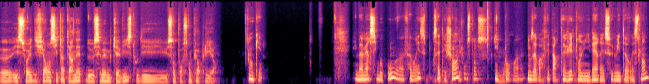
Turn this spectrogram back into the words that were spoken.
euh, et sur les différents sites internet de ces mêmes cavistes ou des 100% pure players. Ok. Et ben, merci beaucoup, euh, Fabrice, pour cet échange. Et Constance, et c'est moi. pour euh, nous avoir fait partager ton univers et celui de Westland.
